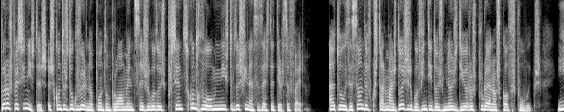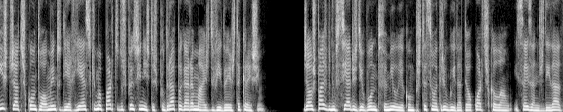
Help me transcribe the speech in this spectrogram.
Para os pensionistas, as contas do governo apontam para um aumento de 6,2%, segundo revelou o Ministro das Finanças esta terça-feira. A atualização deve custar mais 2,22 milhões de euros por ano aos cofres públicos, e isto já desconta o aumento de IRS que uma parte dos pensionistas poderá pagar a mais devido a este acréscimo. Já os pais beneficiários de abono de família com prestação atribuída até ao quarto escalão e 6 anos de idade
